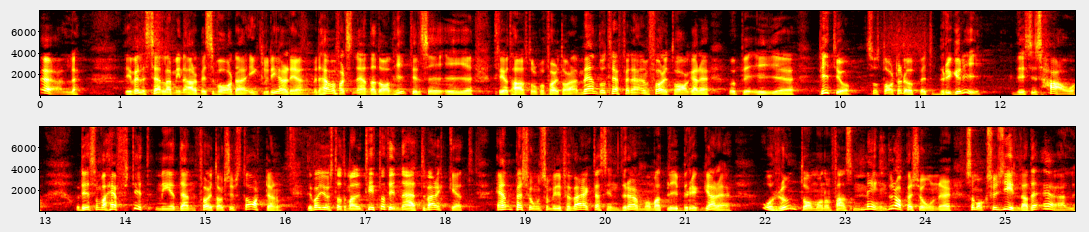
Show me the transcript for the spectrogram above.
öl. Det är väldigt sällan min arbetsvardag inkluderar det, men det här var faktiskt den enda dagen hittills i, i tre och ett halvt år på företagare. Men då träffade jag en företagare uppe i eh, Piteå som startade upp ett bryggeri, This is how. Och det som var häftigt med den företagsuppstarten, det var just att de hade tittat i nätverket. En person som ville förverkliga sin dröm om att bli bryggare och runt om honom fanns mängder av personer som också gillade öl.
